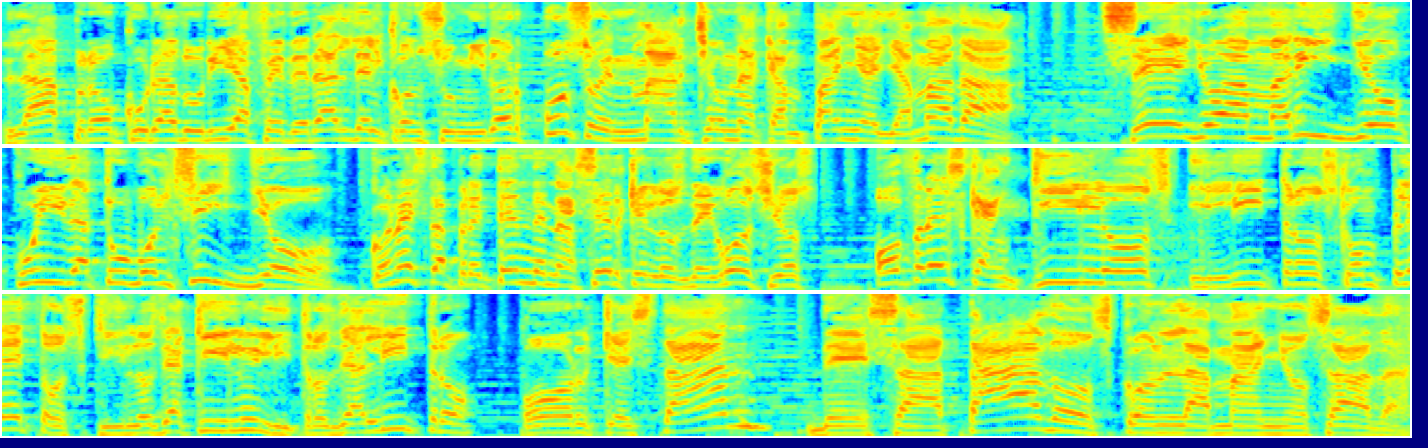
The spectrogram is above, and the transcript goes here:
La Procuraduría Federal del Consumidor puso en marcha una campaña llamada Sello amarillo, cuida tu bolsillo. Con esta pretenden hacer que los negocios ofrezcan kilos y litros completos, kilos de a kilo y litros de a litro, porque están desatados con la mañosada.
